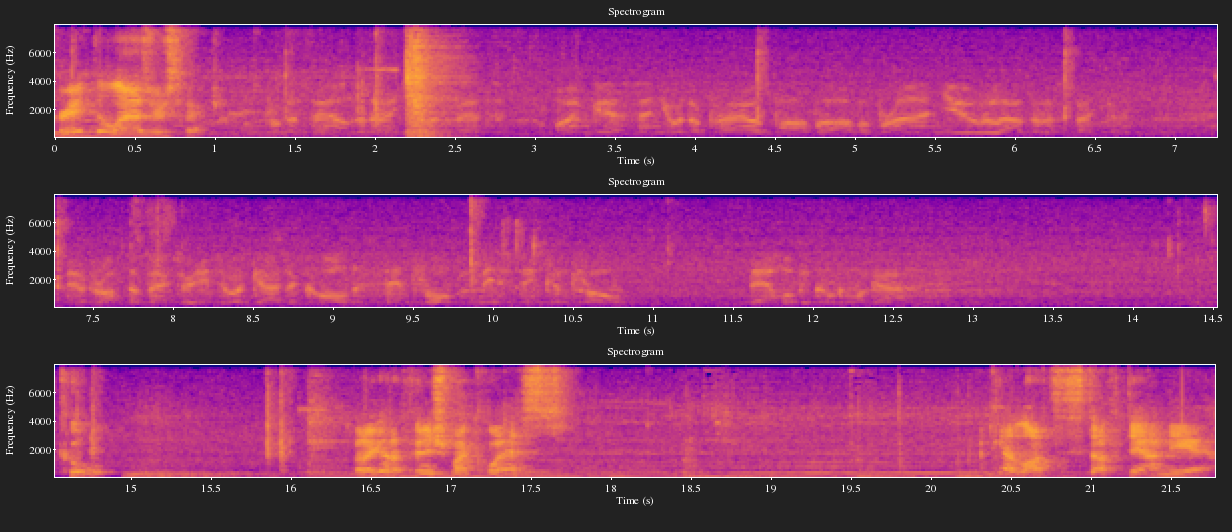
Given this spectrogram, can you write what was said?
Create the Lazarus vector. From the sounds of that U-Invent, I'm guessing you are the proud papa of a brand new Lazarus vector. Now drop the vector into a gadget called the Central Misting Control. Then we'll be cooking with gas. Cool. But I gotta finish my quest. Down there.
